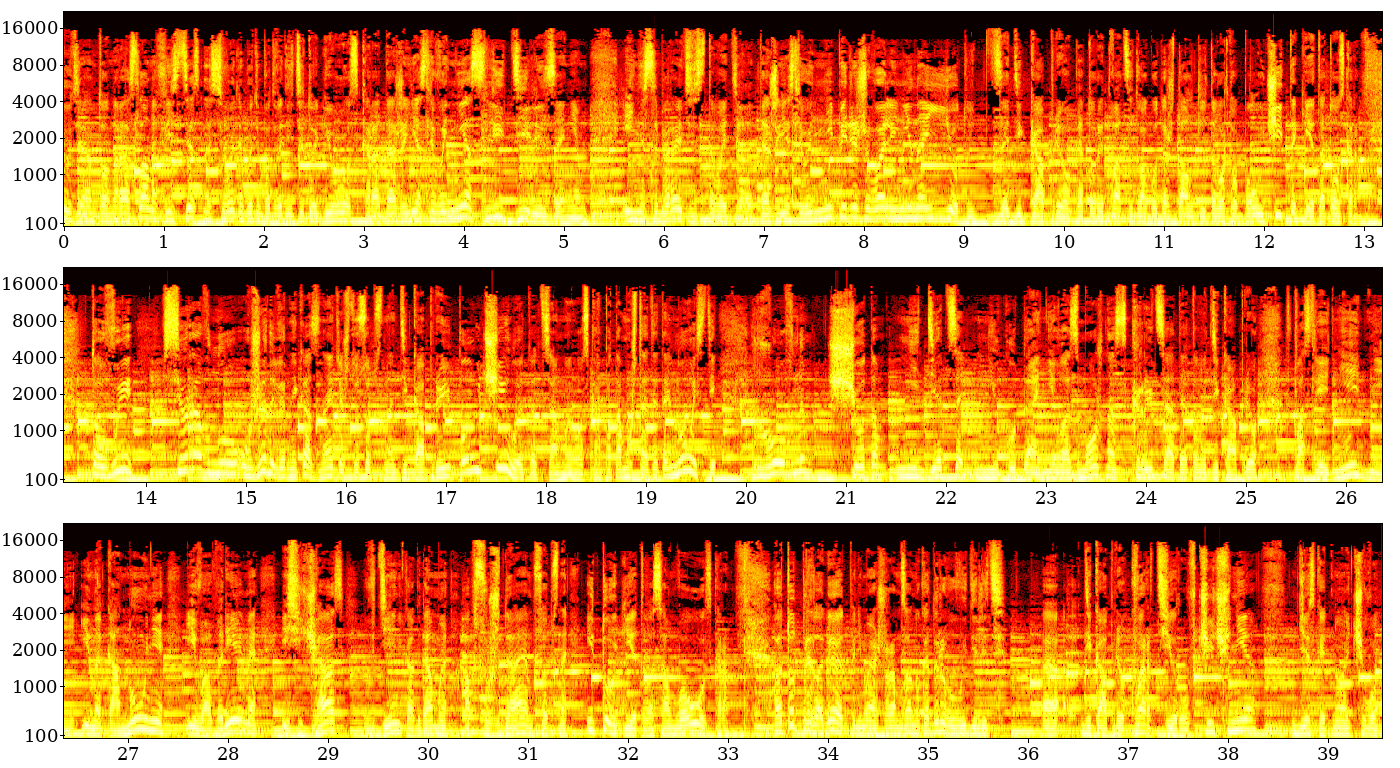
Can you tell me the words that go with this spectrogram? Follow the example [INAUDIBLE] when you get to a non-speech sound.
Студии Антон Росланов. Естественно, сегодня будем подводить итоги Оскара. Даже если вы не следили за ним и не собираетесь этого делать, даже если вы не переживали ни на йоту за Ди Каприо, который 22 года ждал для того, чтобы получить таки этот Оскар, то вы все равно уже наверняка знаете, что, собственно, Ди Каприо и получил этот самый Оскар, потому что от этой новости ровным счетом не деться никуда. Невозможно скрыться от этого Ди Каприо в последние дни. И накануне, и во время, и сейчас, в день, когда мы обсуждаем, собственно, итоги этого самого Оскара. А тут предлагают, понимаешь, Рамзану Кадырову выделить э, Ди Каприо квартиру в Чечне. Дескать, ну от чего?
